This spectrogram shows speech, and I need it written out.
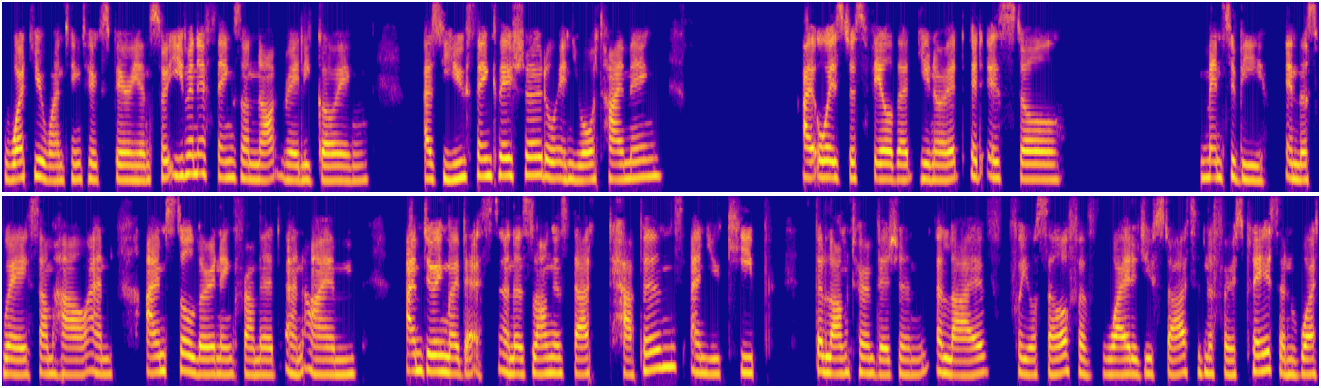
what you're wanting to experience. So even if things are not really going as you think they should or in your timing, I always just feel that, you know, it, it is still meant to be in this way somehow. And I'm still learning from it and I'm, I'm doing my best. And as long as that happens and you keep the long term vision alive for yourself of why did you start in the first place and what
